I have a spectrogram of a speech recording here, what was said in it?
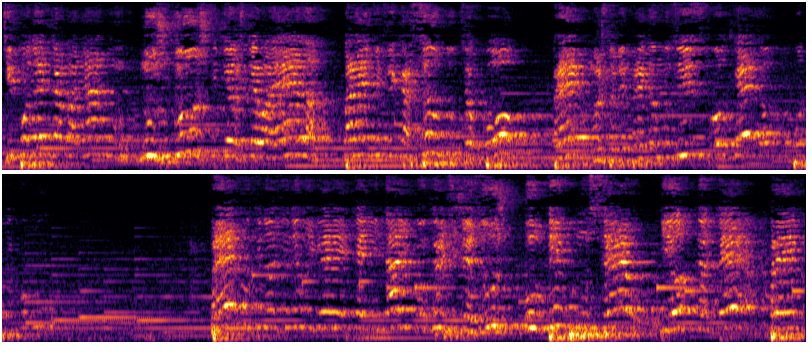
de poder trabalhar no, nos dons que Deus deu a ela para a edificação do seu povo. Prego, nós também pregamos isso, ok? É outro ponto em comum. Prego que nós iremos viver a eternidade com Cristo Jesus, um tempo no céu e outro na terra. Prego,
